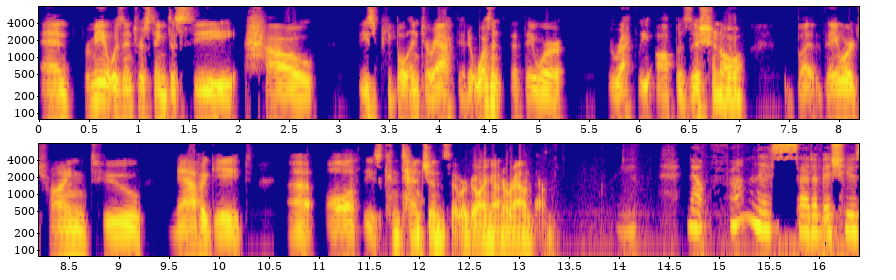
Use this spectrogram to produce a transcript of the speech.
and for me, it was interesting to see how these people interacted. It wasn't that they were directly oppositional, but they were trying to navigate uh, all of these contentions that were going on around them. Now, from this set of issues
